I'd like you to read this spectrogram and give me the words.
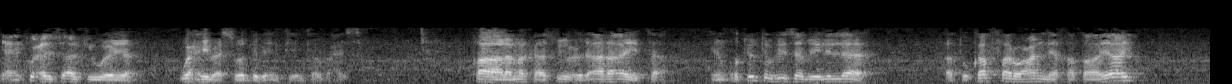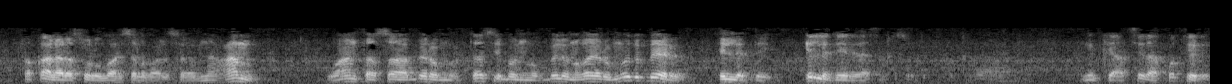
yani ku celi su-aalkii weeyaan waxyi baa soo degay intii inta baxaysa qaala markaasuu wuxuu yidhi ara'ayta in qutiltu fii sabiili الlah atukafaru canii khaطaayaay faqaala rasuulu الlahi salى الlه alay slm nacam waanta saabir muxtasib muqbil غayru mudbir ila dayn ila daynadaas marka soo deg ninkii aad sidaa ku tiri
